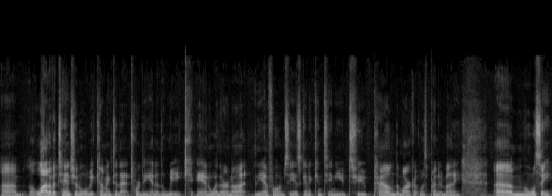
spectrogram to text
um, a lot of attention will be coming to that toward the end of the week, and whether or not the FOMC is going to continue to pound the market with printed money, um, we'll see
